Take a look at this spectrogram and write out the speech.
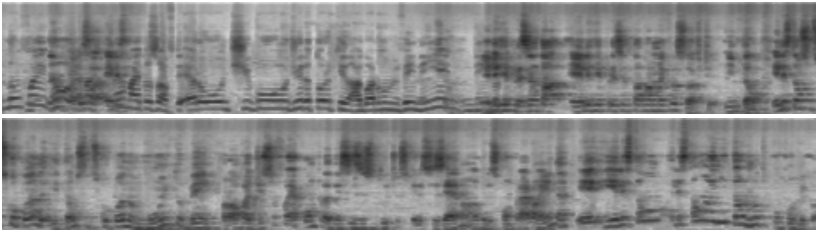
não foi. Não, olha só, não é eles- a Microsoft, era o antigo diretor que agora não me vem nem. nem Ele, representa, ele representava a Microsoft. Então, eles estão se desculpando e estão se desculpando muito bem. Prova disso foi a compra desses estúdios que eles fizeram, eles compraram aí, né? E, e eles estão eles estão aí, então, junto com o público.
